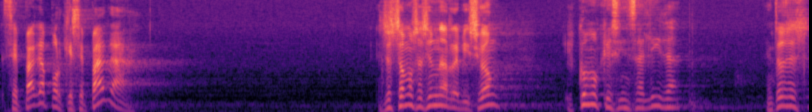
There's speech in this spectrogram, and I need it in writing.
se paga porque se paga. Entonces estamos haciendo una revisión. ¿Y cómo que sin salida? Entonces,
